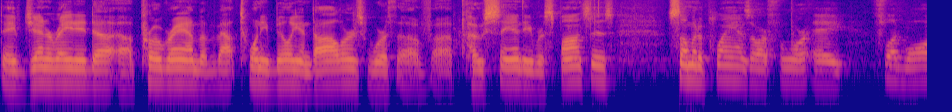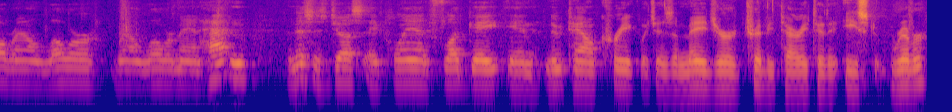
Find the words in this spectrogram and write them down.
They've generated a, a program of about $20 billion worth of uh, post-Sandy responses. Some of the plans are for a flood wall around lower, around lower Manhattan. And this is just a planned floodgate in Newtown Creek, which is a major tributary to the East River.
